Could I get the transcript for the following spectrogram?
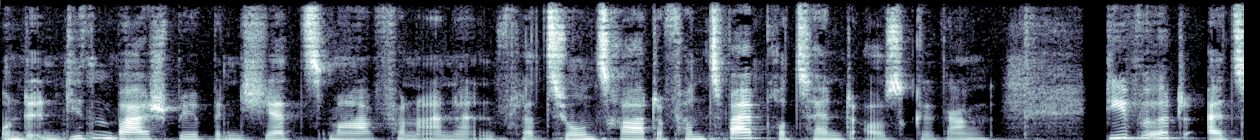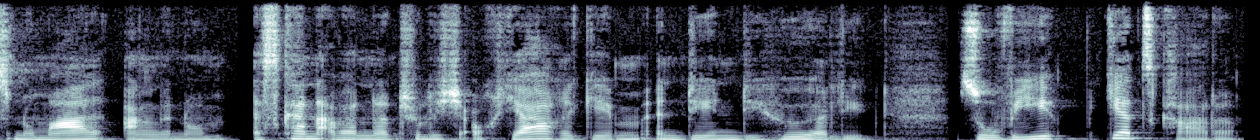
Und in diesem Beispiel bin ich jetzt mal von einer Inflationsrate von 2% ausgegangen. Die wird als normal angenommen. Es kann aber natürlich auch Jahre geben, in denen die höher liegt, so wie jetzt gerade.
